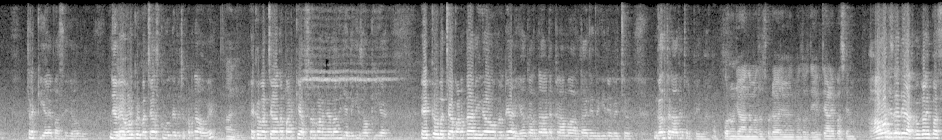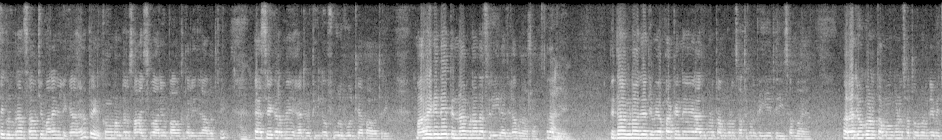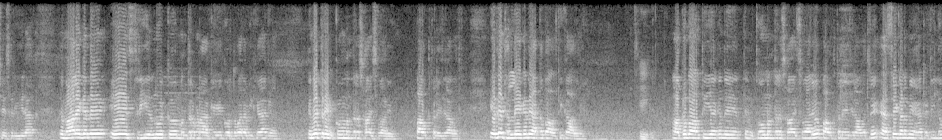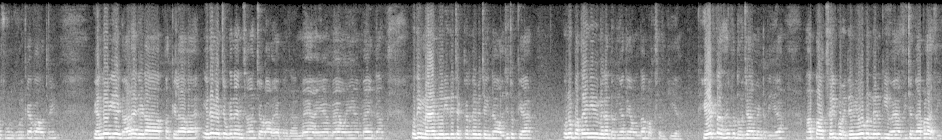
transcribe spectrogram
ਤਰੱਕੀ ਵਾਲੇ ਪਾਸੇ ਜਾਊਗਾ। ਜਿਵੇਂ ਹੁਣ ਕੋਈ ਬੱਚਾ ਸਕੂਲ ਦੇ ਵਿੱਚ ਪੜ੍ਹਦਾ ਹੋਵੇ ਹਾਂਜੀ। ਇੱਕ ਬੱਚਾ ਤਾਂ ਪੜ੍ਹ ਕੇ ਅਫਸਰ ਬਣ ਜਾਂਦਾ ਉਹਦੀ ਜ਼ਿੰਦਗੀ ਸੌਖੀ ਹੈ। ਇੱਕ ਬੱਚਾ ਪੜ੍ਹਦਾ ਨਹੀਂਗਾ ਉਹ ਫਿਰ ਦਿਹਾੜੀਆਂ ਕਰਦਾ ਟੱਕਰਾਂ ਮਾਰਦਾ ਜ਼ਿੰਦਗੀ ਦੇ ਵਿੱਚ ਗਲਤ ਰਾਹ ਤੇ ਤੁਰ ਪੈਂਦਾ। ਉੱਪਰ ਨੂੰ ਜਾਣ ਦਾ ਮਤਲਬ ਤੁਹਾਡਾ ਜਿਵੇਂ ਮਤਲਬ ਦੇਵਤਿਆਂ ਵਾਲੇ ਪਾਸੇ ਨੂੰ? ਹਾਂ ਉਹ ਜਿਹਦੇ ਅਧਿਆਤਮਕ ਵਾਲੇ ਪਾਸੇ ਗੁਰੂ ਗ੍ਰੰਥ ਸਾਹਿਬ ਚ ਮਹਾਰਾਜ ਨੇ ਲਿਖਿਆ ਹੈ ਨਾ ਤ੍ਰਿਣਕੋ ਮੰਦਰ ਸਾਜ ਸਵਾਰਿਓ ਪਾਵਕ ਤਲੇ ਜਰਾਵਤ ਰੇ। ਐਸੇ ਗੜ ਮੇ ਹਟ ਰਟੀਲੋ ਫੂਲ ਫੂਲ ਕਿਆ ਪਾਵਤ ਰੇ। ਮਹਾਰਾਜ ਕਹਿੰਦੇ ਤਿੰਨਾਂ ਗੁਣਾਂ ਦਾ ਸਰੀਰ ਹੈ ਜਿਹੜਾ ਬਣਾਤਾ ਰੱਬ ਨੇ। ਤਿੰਨਾਂ ਗੁਣਾਂ ਦੇ ਜਿਵੇਂ ਆਪਾਂ ਕਹਿੰਦੇ ਰਾਜਗੁਣ ਤਮਗੁਣ ਸਤਗੁਣ ਕਹੀਏ ਤੇਰੀ ਸਭ ਮਾਇਆ। ਰਜੋਗੁਣ ਤਮੋਗੁਣ ਸਤੋਗੁਣ ਦੇ ਵਿੱਚ ਇਹ ਸਰੀਰ ਆ। ਤੇ ਮਹਾਰਾਜ ਕਹਿੰਦੇ ਇਹ ਸਰੀਰ ਨੂੰ ਇੱਕ ਮੰਦਿਰ ਬਣਾ ਕੇ ਗੁਰਦੁਆਰਾ ਵੀ ਕਿਹਾ ਗਿਆ। ਕਹਿੰਦੇ ਤ੍ਰਿਣਕੋ ਮੰਦਿਰ ਸਾਜ ਸਵਾਰਿਓ ਪਾਵਕ ਤਲੇ ਜਰਾਵਤ ਇਹਦੇ ਥੱਲੇ ਕਹਿੰਦੇ ਅੱਗ ਬਾਲਤੀ ਕਾਲ ਨੇ। ਠੀਕ ਹੈ। ਅੱਗ ਬਾਲਤੀ ਹੈ ਕਹਿੰਦੇ ਤਿੰਕੋ ਮੰਦਰ ਸਾਜ ਸਵਾਰਿਓ ਪਾਵਕ ਤਲੇ ਜਰਾਵਤ ਰੇ ਐਸੇ ਗੜ ਮੇ ਹੈ ਟਟੀਲੋ ਫੂਲ ਫੂਲ ਕੇ ਪਾਵਤ ਰੇ ਕਹਿੰਦੇ ਵੀ ਇਹ ਗਾੜਾ ਜਿਹੜਾ ਆਪਾਂ ਕਿਲਾ ਵਾ ਇਹਦੇ ਵਿੱਚ ਉਹ ਕਹਿੰਦਾ ਇਨਸਾਨ ਚੌੜਾ ਹੋਇਆ ਫਿਰਦਾ ਮੈਂ ਆਇਆ ਮੈਂ ਹੋਏ ਆ ਮੈਂ ਇਦਾਂ ਉਹਦੀ ਮੈਂ ਮੇਰੀ ਦੇ ਚੱਕਰ ਦੇ ਵਿੱਚ ਇੰਨਾ ਉਲਝ ਚੁੱਕਿਆ ਉਹਨੂੰ ਪਤਾ ਹੀ ਨਹੀਂ ਵੀ ਮੇਰਾ ਦੁਨੀਆ ਤੇ ਆਉਣ ਦਾ ਮਕਸਦ ਕੀ ਆ। ਖੇਡ ਤਾਂ ਸਿਰਫ 2-4 ਮਿੰਟ ਦੀ ਆ ਆਪਾਂ ਅਕਸਰ ਹੀ ਪੁੱਛਦੇ ਵੀ ਉਹ ਬੰਦੇ ਨੂੰ ਕੀ ਹੋਇਆ ਸੀ ਚੰਗਾ ਭਲਾ ਸੀ।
